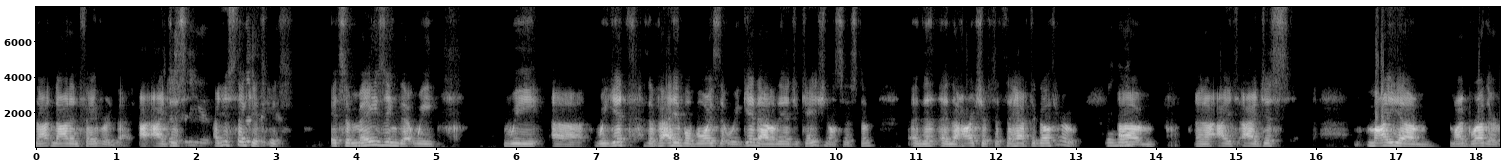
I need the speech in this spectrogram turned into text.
not not in favor of that. I, I just I just think it's it's it's amazing that we we uh, we get the valuable boys that we get out of the educational system and the and the hardships that they have to go through. Mm-hmm. Um, and I I just my um, my brother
